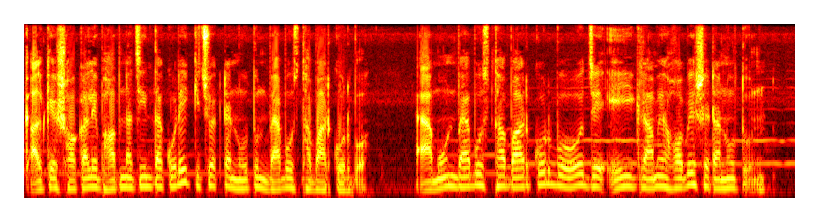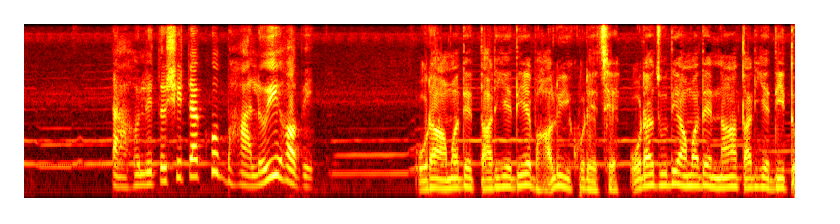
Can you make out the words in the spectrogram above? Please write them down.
কালকে সকালে ভাবনা চিন্তা করে কিছু একটা নতুন ব্যবস্থা বার করব। এমন ব্যবস্থা বার করব যে এই গ্রামে হবে সেটা নতুন। তাহলে তো সেটা খুব ভালোই হবে। ওরা আমাদের তাড়িয়ে দিয়ে ভালোই করেছে। ওরা যদি আমাদের না তাড়িয়ে দিত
